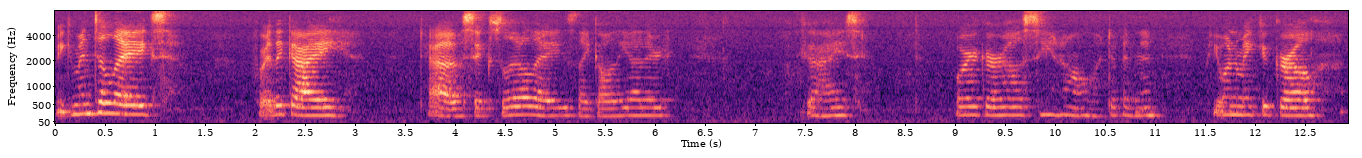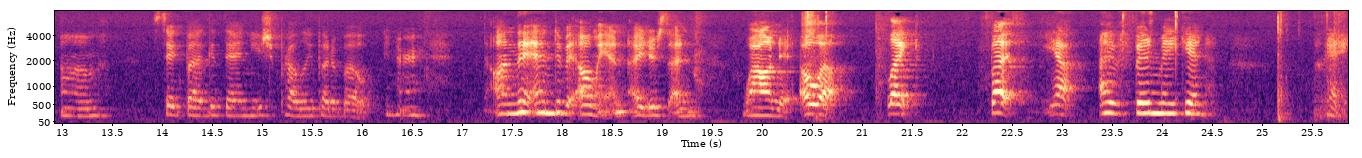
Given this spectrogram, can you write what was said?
make them into legs for the guy to have six little legs like all the other guys or girls, you know, depending. If you want to make a girl um, stick bug, then you should probably put a boat in her on the end of it. Oh man, I just unwound it. Oh well, like, but yeah, I've been making, okay,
